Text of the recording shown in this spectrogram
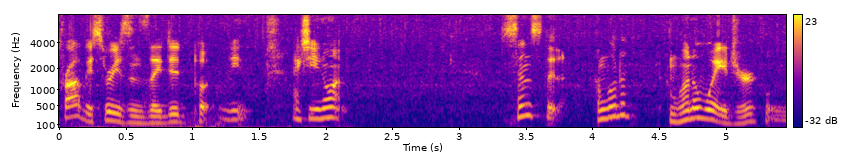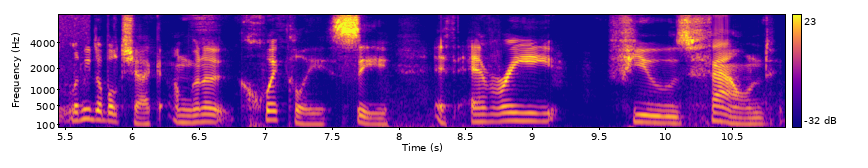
for obvious reasons, they did put. Actually, you know what? Since that, I'm gonna I'm gonna wager. Let me double check. I'm gonna quickly see if every fuse found,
